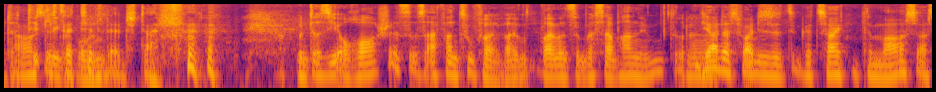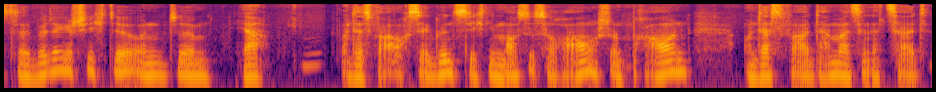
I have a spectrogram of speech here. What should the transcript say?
daraus Titel ist der. Titel entstanden. Und dass sie orange ist, ist einfach ein Zufall, weil, weil man sie besser wahrnimmt, oder? ja, das war diese gezeichnete Maus aus der Bildergeschichte. Und ähm, ja, und das war auch sehr günstig. Die Maus ist orange und braun. Und das war damals in der Zeit,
